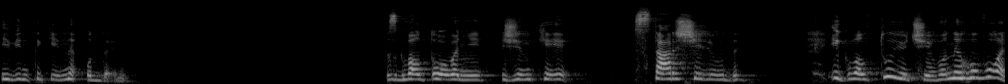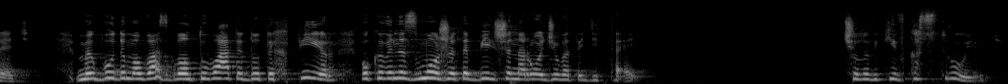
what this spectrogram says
І він такий не один. Зґвалтовані жінки, старші люди. І гвалтуючи, вони говорять: ми будемо вас гвалтувати до тих пір, поки ви не зможете більше народжувати дітей. Чоловіків каструють,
